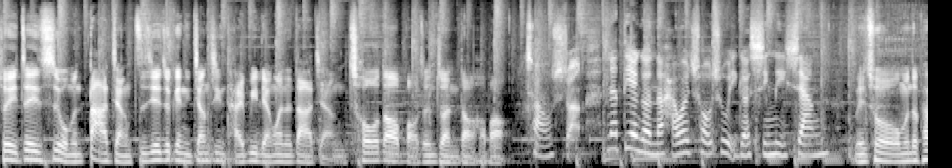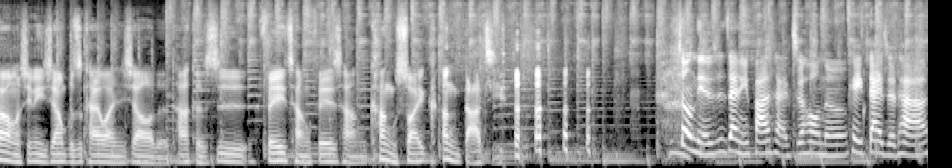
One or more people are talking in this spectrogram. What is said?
所以这一次我们大奖直接就给你将近台币两万的大奖，抽到保证赚到，好不好？超爽！那第二个呢，还会抽出一个行李箱，没错，我们的派网行李箱不是开玩笑的，它可是非常非常抗摔、抗打击。重点是在你发财之后呢，可以带着它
